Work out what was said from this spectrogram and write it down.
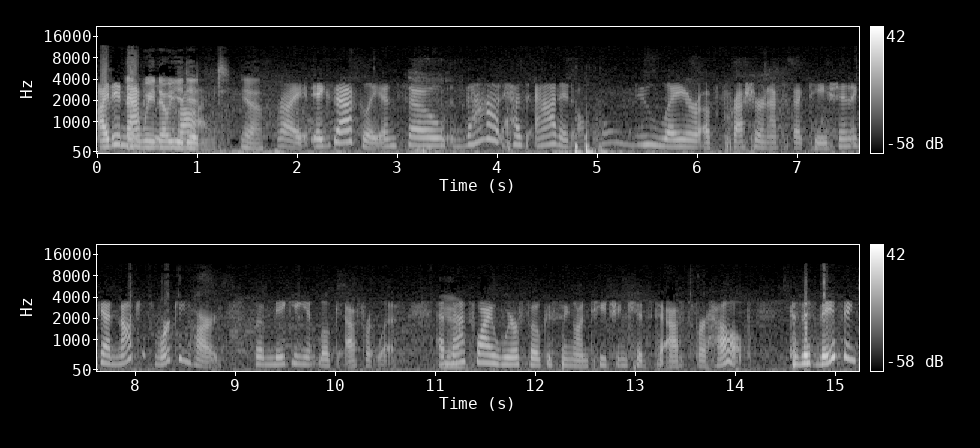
I didn't and we know try. you didn't. Yeah. Right, exactly. And so that has added a whole layer of pressure and expectation. Again, not just working hard, but making it look effortless. And Yeah. that's why we're focusing on teaching kids to ask for help. Because if they think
